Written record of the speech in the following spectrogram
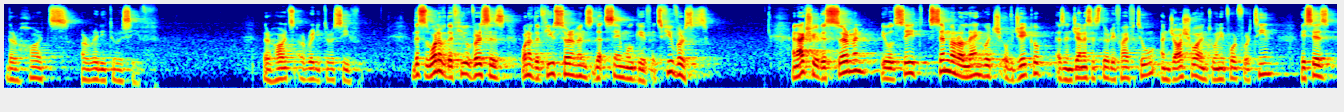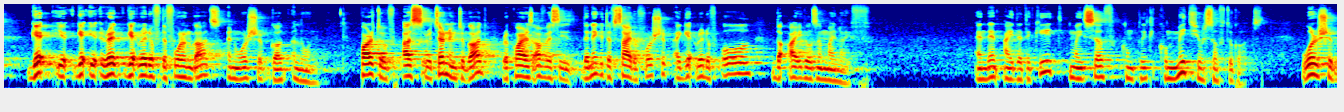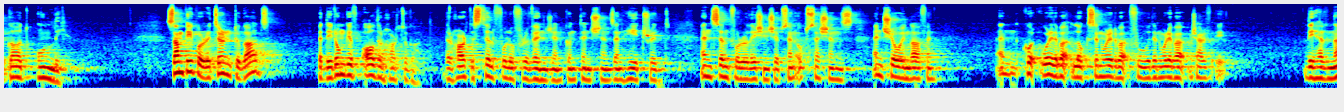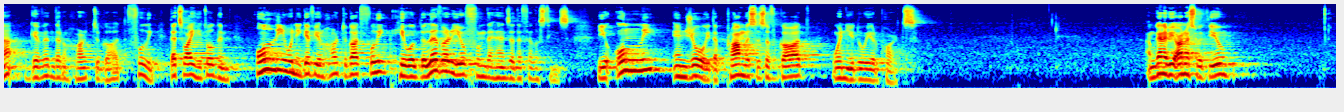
their hearts are ready to receive. Their hearts are ready to receive. This is one of the few verses, one of the few sermons that Samuel gave. It's few verses. And actually, this sermon, you will see it similar language of Jacob as in Genesis 35 2 and Joshua in 24 14. He says, Get, get, rid, get rid of the foreign gods and worship God alone. Part of us returning to God requires obviously the negative side of worship. I get rid of all the idols in my life. And then I dedicate myself completely. Commit yourself to God. Worship God only. Some people return to God, but they don't give all their heart to God. Their heart is still full of revenge and contentions and hatred and sinful relationships and obsessions and showing off and and worried about looks and worried about food and worried about مش eh, they have not given their heart to God fully. That's why he told them, only when you give your heart to God fully, he will deliver you from the hands of the Philistines. You only enjoy the promises of God when you do your parts. I'm going to be honest with you.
